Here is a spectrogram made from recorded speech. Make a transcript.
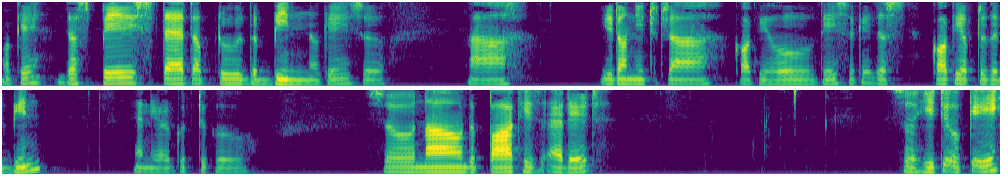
Okay just paste that up to the bin okay? So uh, you don't need to copy whole this okay? Just copy up to the bin and you're good to go. So now the path is added. So hit ok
